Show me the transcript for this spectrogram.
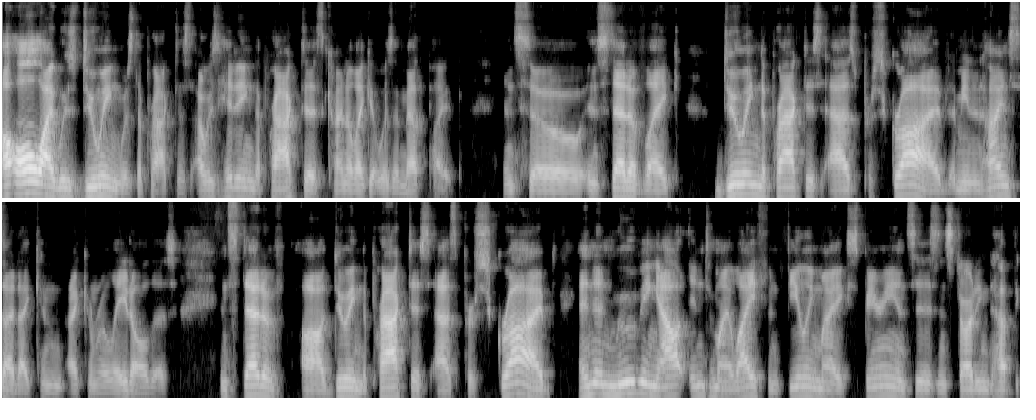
All I was doing was the practice. I was hitting the practice kind of like it was a meth pipe. And so instead of like doing the practice as prescribed i mean in hindsight i can i can relate all this instead of uh, doing the practice as prescribed and then moving out into my life and feeling my experiences and starting to have the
